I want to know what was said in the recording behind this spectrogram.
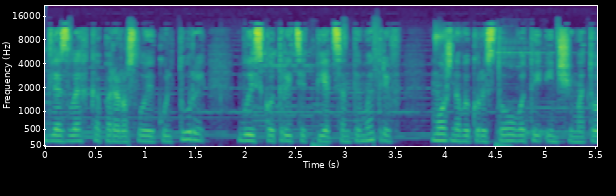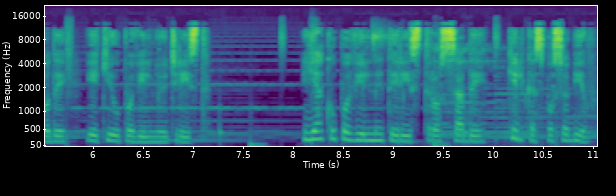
для злегка перерослої культури, близько 35 см, можна використовувати інші методи, які уповільнюють ріст. Як уповільнити ріст розсади? Кілька способів.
